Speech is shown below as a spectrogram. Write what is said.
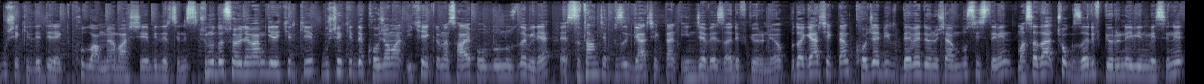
Bu şekilde direkt kullanmaya başlayabilirsiniz. Şunu da söylemem gerekir ki bu şekilde kocaman iki ekrana sahip olduğunuzda bile e, stand yapısı gerçekten ince ve zarif görünüyor. Bu da gerçekten koca bir deve dönüşen bu sistemin masada çok zarif görünebilmesini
